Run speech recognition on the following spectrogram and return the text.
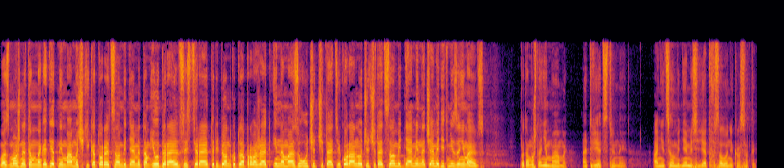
Возможно, это многодетные мамочки, которые целыми днями там и убираются, и стирают, и ребенка туда провожают, и намазу учат читать, и Коран учат читать, целыми днями, ночами детьми занимаются. Потому что они мамы ответственные. Они целыми днями сидят в салоне красоты.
